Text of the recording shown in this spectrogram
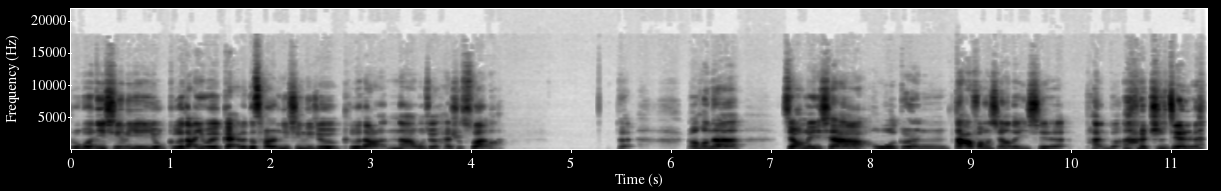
如果你心里有疙瘩，因为改了个词儿，你心里就有疙瘩了，那我觉得还是算了。对。然后呢，讲了一下我个人大方向的一些判断，直见人，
